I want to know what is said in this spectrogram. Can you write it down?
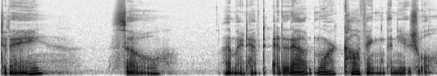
today, so I might have to edit out more coughing than usual.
